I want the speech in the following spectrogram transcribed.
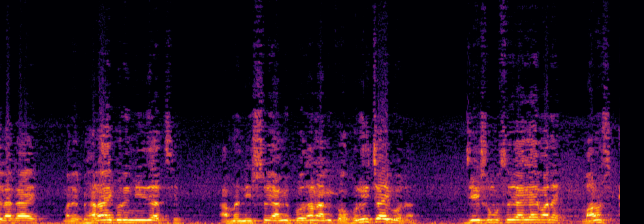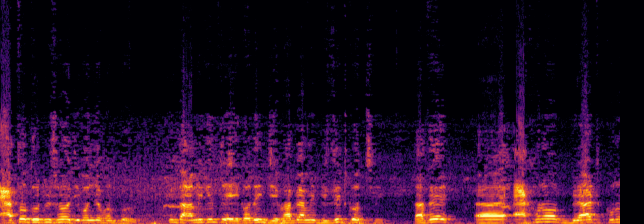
এলাকায় মানে ভেড়ায় করে নিয়ে যাচ্ছে, আমরা নিশ্চয়ই আমি প্রধান, আমি কখনোই চাইব না যে সমস্ত জায়গায় মানে মানুষ এত দুর্বিষহ জীবনযাপন করুক। কিন্তু আমি কিন্তু এই কদিন যেভাবে আমি ভিজিট করছি, তাতে এখনও বিরাট কোনো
